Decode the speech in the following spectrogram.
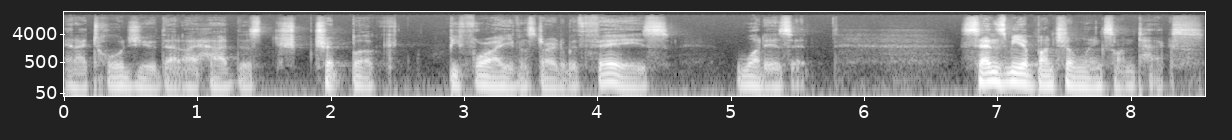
And I told you that I had this tr- trip book before I even started with FaZe. What is it? Sends me a bunch of links on text.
